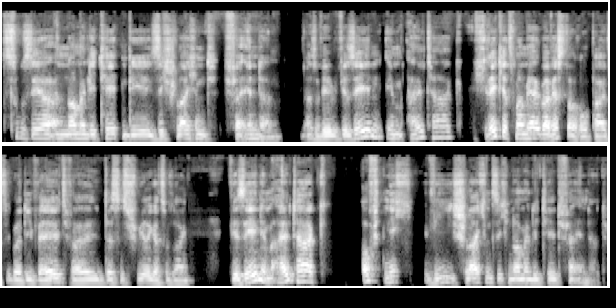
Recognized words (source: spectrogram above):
zu sehr an Normalitäten, die sich schleichend verändern. Also wir, wir sehen im Alltag, ich rede jetzt mal mehr über Westeuropa als über die Welt, weil das ist schwieriger zu sagen. Wir sehen im Alltag oft nicht, wie schleichend sich Normalität verändert.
